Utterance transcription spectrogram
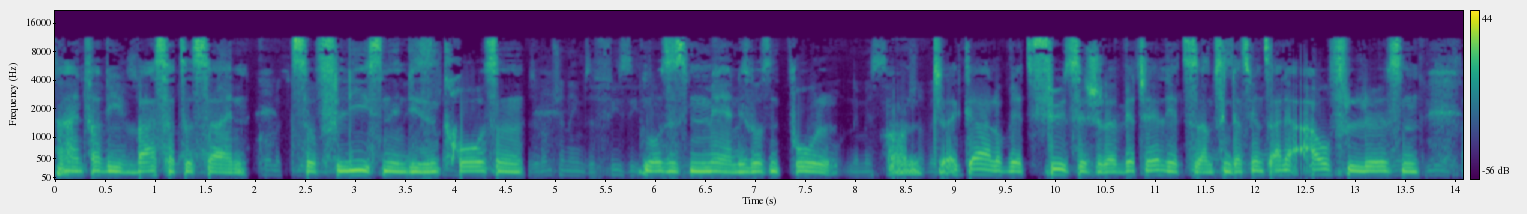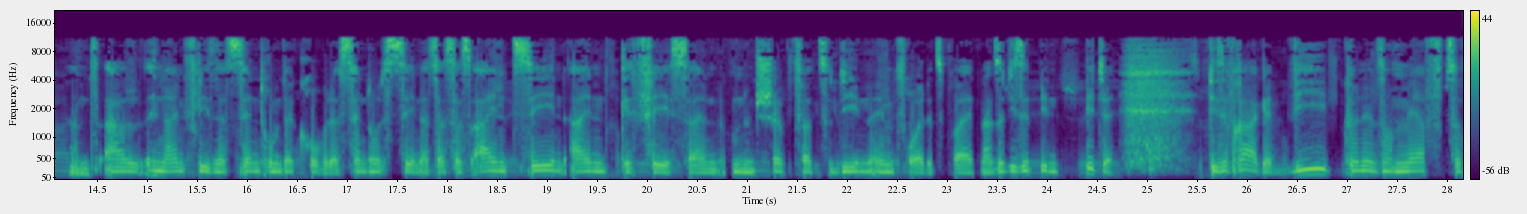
einfach wie Wasser zu sein, zu fließen in diesen großen, großes Meer, in diesen großen Pool. Und egal, ob wir jetzt physisch oder virtuell hier zusammen sind, dass wir uns alle auflösen und all hineinfließen, das Zentrum der Gruppe, das Zentrum des Zehners, dass das ein Zehn, ein Gefäß sein, um dem Schöpfer zu dienen, ihm Freude zu bereiten. Also diese Bitte, diese Frage, wie können wir uns noch mehr zu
